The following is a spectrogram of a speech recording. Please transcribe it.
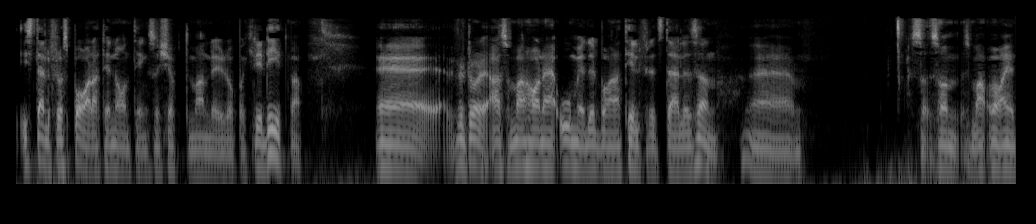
istället för att spara till någonting så köpte man det då på kredit. Va? Eh, förstår du? Alltså man har den här omedelbara tillfredsställelsen. Eh, som, som, som,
